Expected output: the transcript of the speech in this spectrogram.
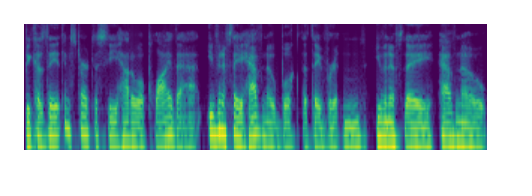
because they can start to see how to apply that, even if they have no book that they've written, even if they have no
